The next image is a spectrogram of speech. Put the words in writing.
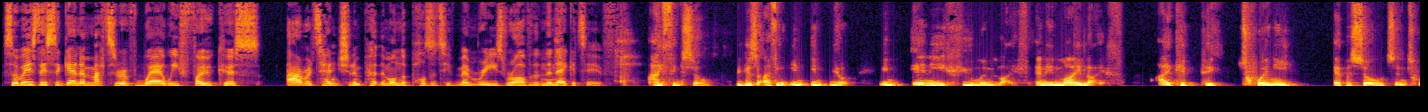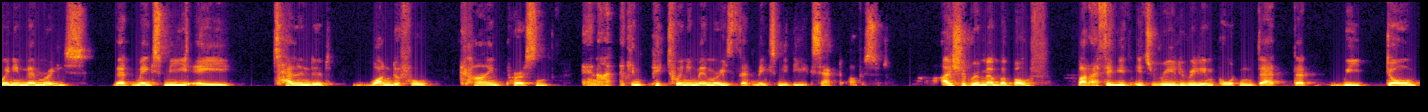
So, is this again a matter of where we focus our attention and put them on the positive memories rather than the negative? I think so because I think in, in you know in any human life and in my life, I could pick twenty episodes and twenty memories that makes me a talented, wonderful, kind person, and I can pick 20 memories that makes me the exact opposite. I should remember both, but I think it, it's really, really important that that we don't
